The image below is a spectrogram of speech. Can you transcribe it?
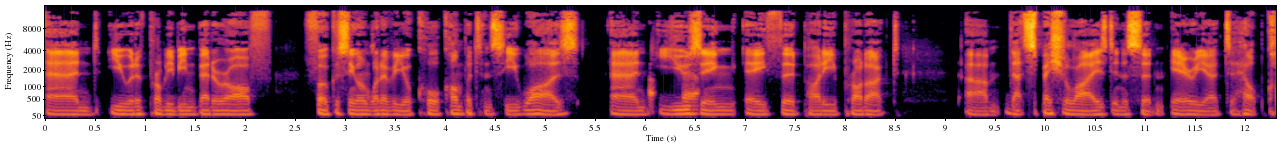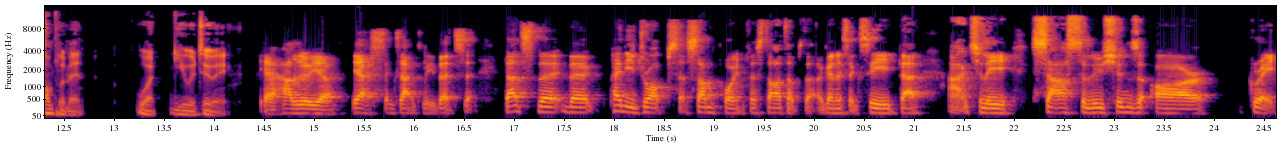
And you would have probably been better off focusing on whatever your core competency was and using yeah. a third party product um, that's specialized in a certain area to help complement what you were doing. Yeah, hallelujah. Yes, exactly. That's that's the the penny drops at some point for startups that are going to succeed. That actually SaaS solutions are great.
